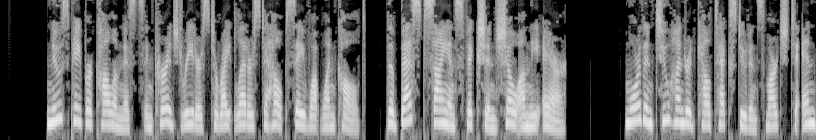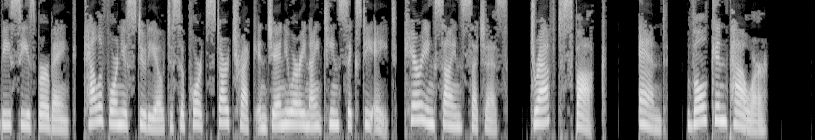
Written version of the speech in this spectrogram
Newspaper columnists encouraged readers to write letters to help save what one called the best science fiction show on the air. More than 200 Caltech students marched to NBC's Burbank, California studio to support Star Trek in January 1968, carrying signs such as Draft Spock and Vulcan Power.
